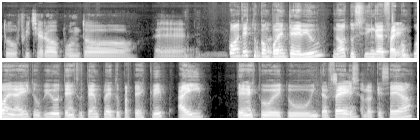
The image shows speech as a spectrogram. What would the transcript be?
Tu fichero punto... Eh, Cuando tienes tu componente de view, ¿no? Tu single file component ahí, tu view, tienes tu template, tu parte de script, ahí tienes tu, tu interface o lo que sea,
